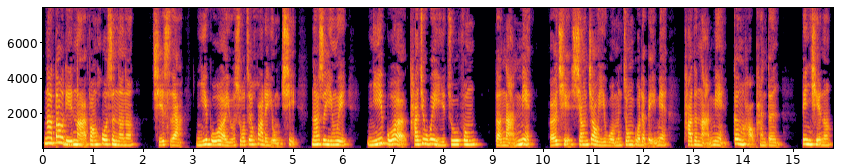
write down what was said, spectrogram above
那到底哪方获胜了呢？其实啊，尼泊尔有说这话的勇气，那是因为尼泊尔它就位于珠峰的南面，而且相较于我们中国的北面，它的南面更好攀登，并且呢，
